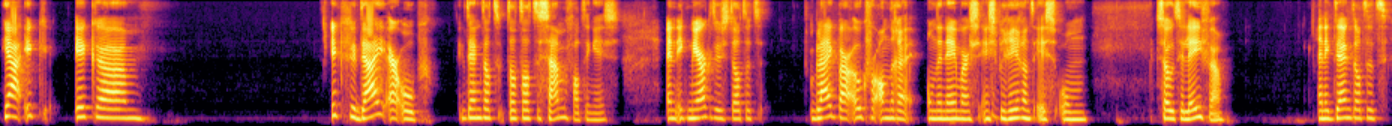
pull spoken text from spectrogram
ja, ik, ik, uh, ik gedij erop. Ik denk dat, dat dat de samenvatting is. En ik merk dus dat het blijkbaar ook voor andere ondernemers inspirerend is om zo te leven. En ik denk dat het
